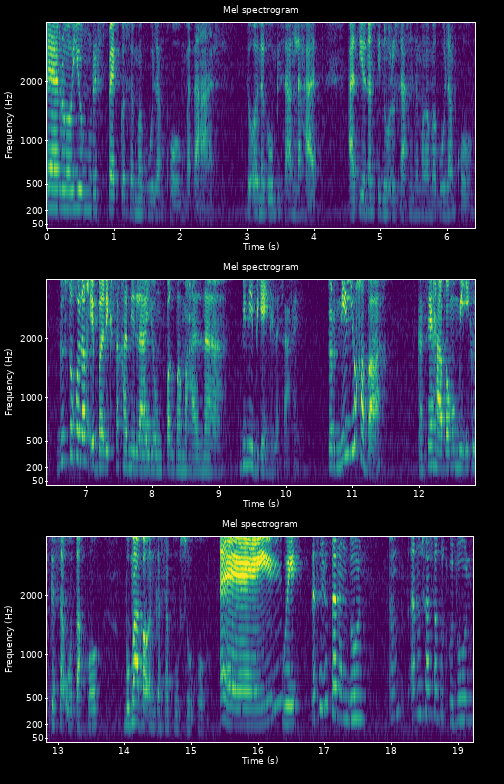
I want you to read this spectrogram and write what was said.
Pero yung respect ko sa magulang ko, mataas. Doon nag-uumpisa ang lahat. At yun ang tinuro sa akin ng mga magulang ko. Gusto ko lang ibalik sa kanila yung pagmamahal na binibigay nila sa akin. Tornilyo ka ba? Kasi habang umiikot ka sa utak ko, bumabaon ka sa puso ko. Eh? Wait, nasa yung tanong dun? Ang, anong sasagot ko dun?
